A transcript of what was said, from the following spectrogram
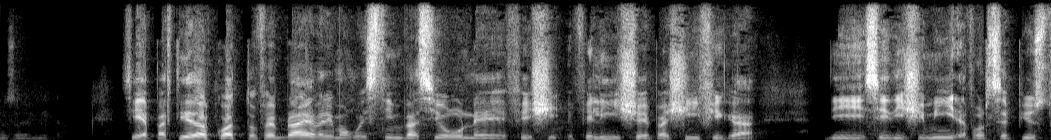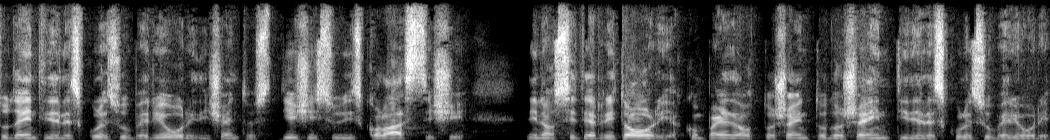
come solennità. Sì, a partire dal 4 febbraio avremo questa invasione felice, pacifica di 16.000, forse più studenti delle scuole superiori, di 110 studi scolastici dei nostri territori, accompagnati da 800 docenti delle scuole superiori.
